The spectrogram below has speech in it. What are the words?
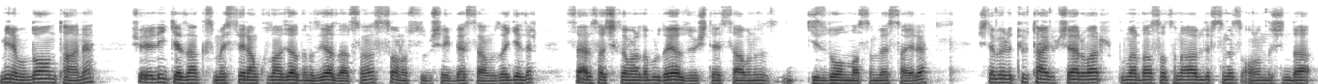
Minimumda 10 tane. Şöyle link yazan kısma Instagram kullanıcı adınızı yazarsanız sorunsuz bir şekilde hesabınıza gelir. Servis açıklamalarda burada yazıyor işte hesabınız gizli olmasın vesaire. İşte böyle Türk takipçiler var. Bunlardan satın alabilirsiniz. Onun dışında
